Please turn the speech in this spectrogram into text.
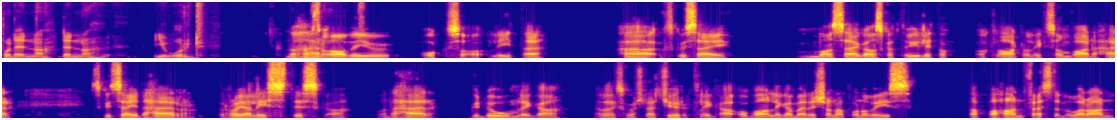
på denna, denna jord. No, här så. har vi ju också lite, uh, ska vi säga, man ser ganska tydligt och, och klart och liksom vad det här, ska vi säga det här royalistiska och det här gudomliga eller liksom det kyrkliga och vanliga människorna på något vis tappa handfästet med varann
